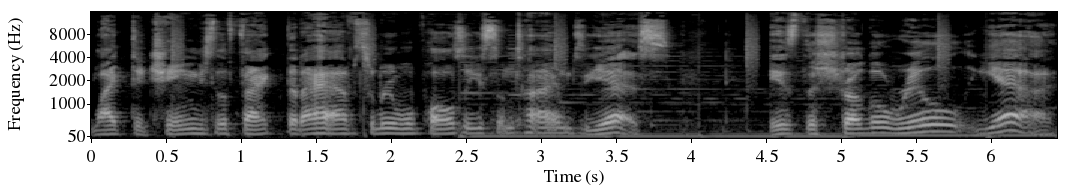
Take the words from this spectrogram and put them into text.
like to change the fact that I have cerebral palsy sometimes? Yes. Is the struggle real? Yeah.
